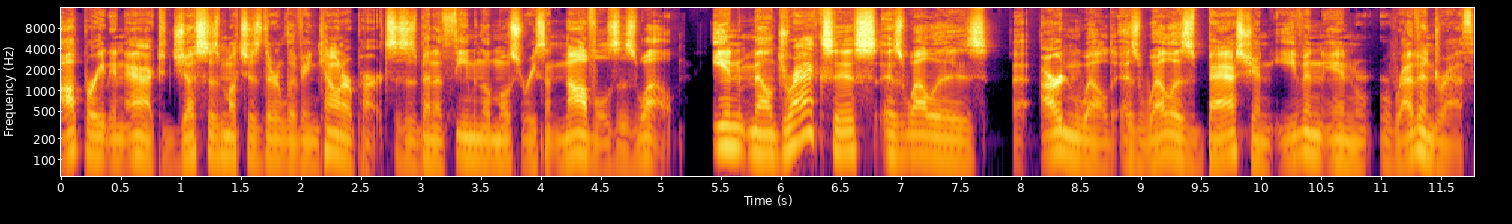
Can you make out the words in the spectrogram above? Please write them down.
operate and act just as much as their living counterparts. This has been a theme in the most recent novels as well. In Maldraxxus, as well as uh, Ardenweald, as well as Bastion, even in Revendreth,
